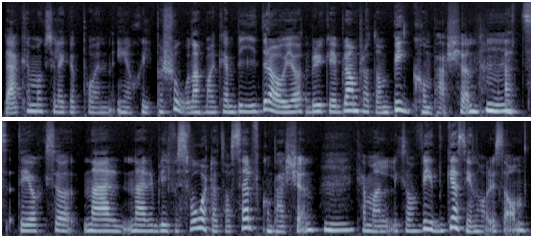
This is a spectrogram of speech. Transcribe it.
Där kan man också lägga på en enskild person, att man kan bidra. Och jag brukar ibland prata om big compassion. Mm. Att det är också när, när det blir för svårt att ha self compassion Mm. kan man liksom vidga sin horisont.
